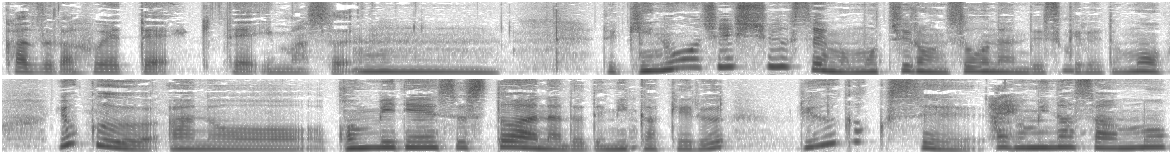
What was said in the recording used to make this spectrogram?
数が増えてきています。で技能実習生ももちろんそうなんですけれども、よくあのコンビニエンスストアなどで見かける留学生の皆さんも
